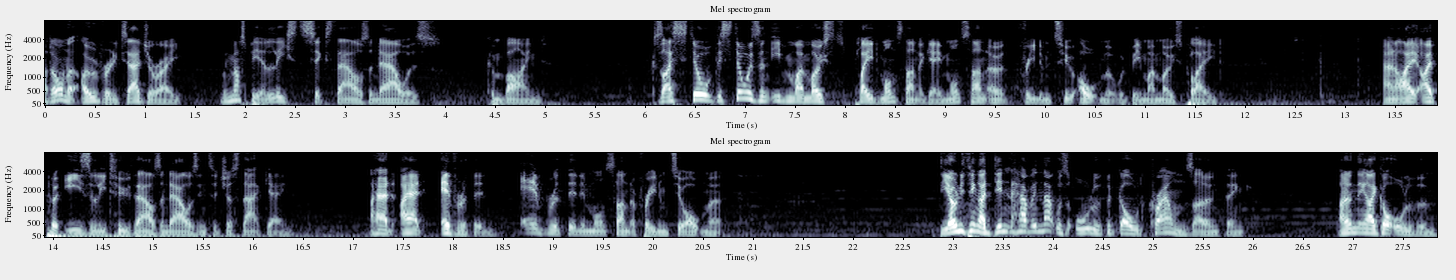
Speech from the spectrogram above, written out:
I don't want to over exaggerate. We must be at least 6,000 hours combined. Because I still, this still isn't even my most played Monster Hunter game. Monster Hunter Freedom 2 Ultimate would be my most played. And I, I put easily 2,000 hours into just that game. I had I had everything. Everything in Monster Hunter Freedom 2 Ultimate. The only thing I didn't have in that was all of the gold crowns, I don't think. I don't think I got all of them.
